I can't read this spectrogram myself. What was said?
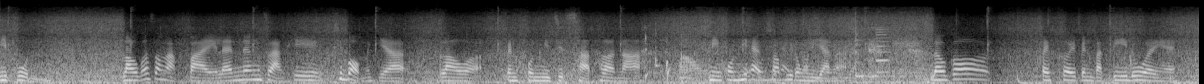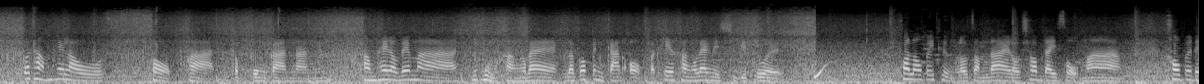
ญี่ปุ่น เราก็สมัครไปและเนื่องจากที่ที่บอกเมื่อกี้เราอะเป็นคนมีจิตสาธารณะ มีคนที่แอบชอบที่โรงเรียนอะแล้วก็ไปเคยเป็นบัดดี้ด้วยไงก็ทำให้เรา สอบผ่านกับโครงการนั้นทำให้เราได้มาญี่ปุ่นครั้งแรก แล้วก็เป็นการออกประเทศครั้งแรกในชีวิตด้วย พอเราไปถึงเราจำได้เราชอบไดโซมาก เข้าไปได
